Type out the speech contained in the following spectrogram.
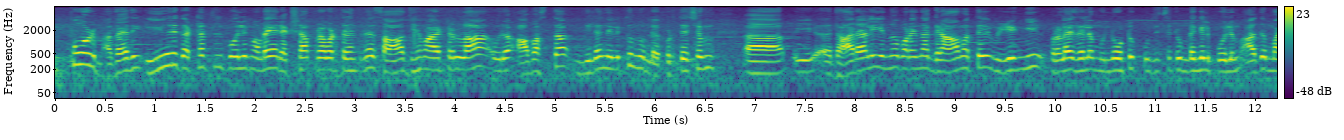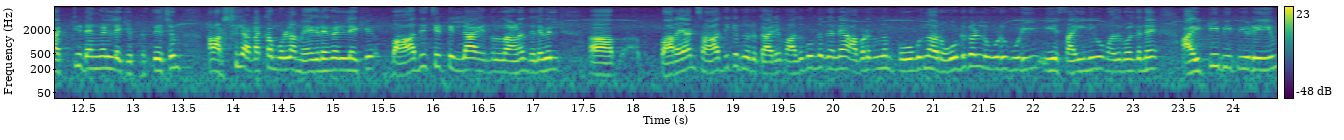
ഇപ്പോഴും അതായത് ഈ ഒരു ഘട്ടത്തിൽ പോലും അവിടെ രക്ഷാപ്രവർത്തനത്തിന് സാധ്യമായിട്ടുള്ള ഒരു അവസ്ഥ നിലനിൽക്കുന്നുണ്ട്. പ്രത്യേകിച്ചും ഈ ധാരാളി എന്ന് പറയുന്ന ഗ്രാമത്തെ വിഴുങ്ങി പ്രളയജലം മുന്നോട്ട് കുതിച്ചിട്ടുണ്ടെങ്കിൽ പോലും അത് മറ്റിടങ്ങളിലേക്ക് പ്രത്യേകിച്ചും ഹർഷിലടക്കമുള്ള മേഖലകളിലേക്ക് ബാധിച്ചിട്ടില്ല എന്നുള്ളതാണ് നിലവിൽ പറയാൻ സാധിക്കുന്ന ഒരു കാര്യം. അതുകൊണ്ട് തന്നെ അവിടെ നിന്നും പോകുന്ന റോഡുകളിലോടുകൂടി ഈ സൈന്യവും അതുപോലെ തന്നെ ഐ ടി ബി പിയുടെയും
